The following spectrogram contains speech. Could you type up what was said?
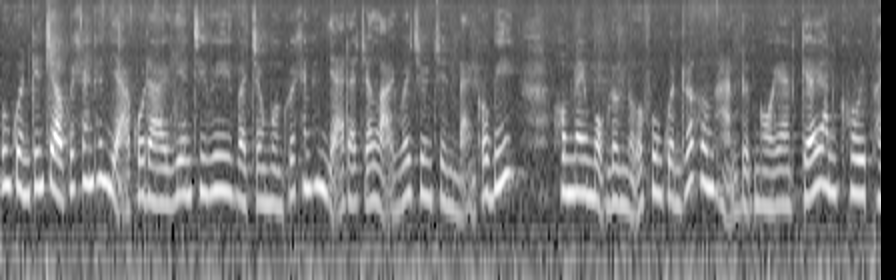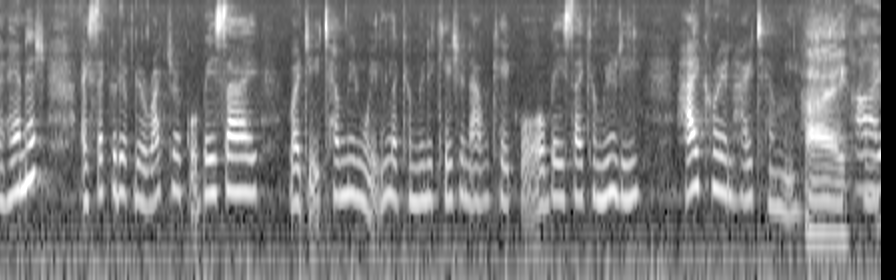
Phương Quỳnh kính chào quý khán thính giả của đài VNTV và chào mừng quý khán thính giả đã trở lại với chương trình Bạn có biết. Hôm nay một lần nữa Phương Quỳnh rất hân hạnh được ngồi kế anh Corey Panhanich, Executive Director của Bayside và chị Tammy Nguyễn là Communication Advocate của Bayside Community. Hi Corey and hi Tammy. Hi. Hi,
